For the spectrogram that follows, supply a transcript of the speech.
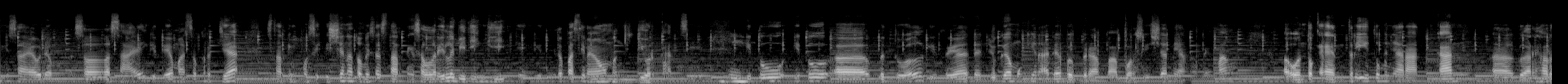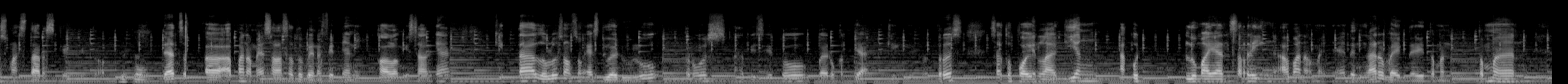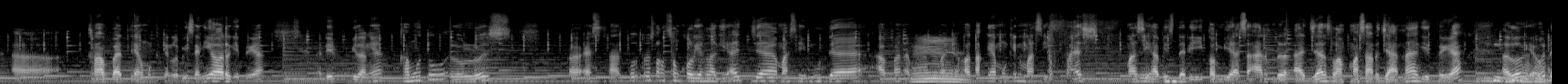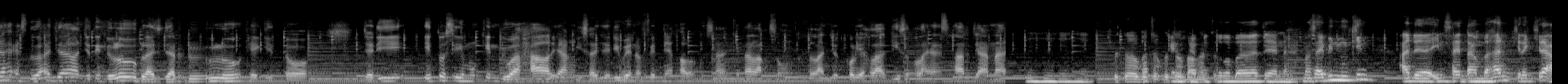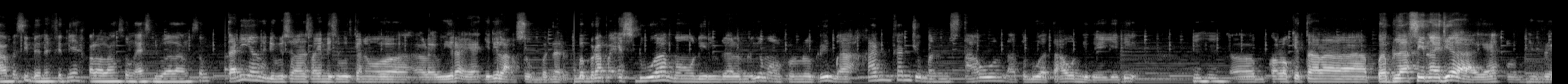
misalnya udah selesai gitu ya, masuk kerja, starting position atau misalnya starting salary lebih tinggi kayak gitu. Itu pasti memang menggiurkan sih. Hmm. Itu itu uh, betul gitu ya, dan juga mungkin ada beberapa position yang memang uh, untuk entry itu menyarankan uh, gelarnya harus masters kayak gitu. Betul. That's uh, apa namanya salah satu benefitnya nih. Kalau misalnya kita lulus langsung S2 dulu, terus habis itu baru kerja kayak gitu. Terus satu poin lagi yang aku lumayan sering apa namanya dengar baik dari teman-teman uh, kerabat yang mungkin lebih senior gitu ya. Dia bilangnya kamu tuh lulus uh, eh, S1 terus langsung kuliah lagi aja masih muda apa namanya hmm. otaknya mungkin masih fresh masih habis dari pembiasaan belajar selama sarjana gitu ya lalu ya udah S2 aja lanjutin dulu belajar dulu kayak gitu jadi itu sih mungkin dua hal yang bisa jadi benefitnya kalau misalnya kita langsung lanjut kuliah lagi setelah S sarjana betul betul betul okay, banget betul banget ya. Nah Mas Aibin mungkin ada insight tambahan kira-kira apa sih benefitnya kalau langsung S2 langsung? Tadi yang selain disebutkan oleh Wira ya jadi langsung bener. Beberapa S2 mau di dalam negeri mau luar negeri bahkan kan cuma setahun atau dua tahun gitu ya. Jadi mm-hmm. um, kalau kita bablasin aja ya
